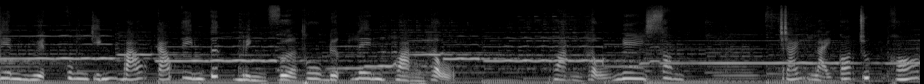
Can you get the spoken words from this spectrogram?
Liên Nguyệt cung kính báo cáo tin tức mình vừa thu được lên hoàng hậu. Hoàng hậu nghe xong, Trái lại có chút khó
